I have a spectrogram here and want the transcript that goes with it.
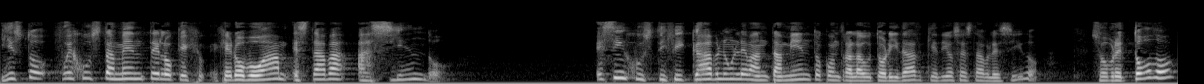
Y esto fue justamente lo que Jeroboam estaba haciendo. Es injustificable un levantamiento contra la autoridad que Dios ha establecido, sobre todo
